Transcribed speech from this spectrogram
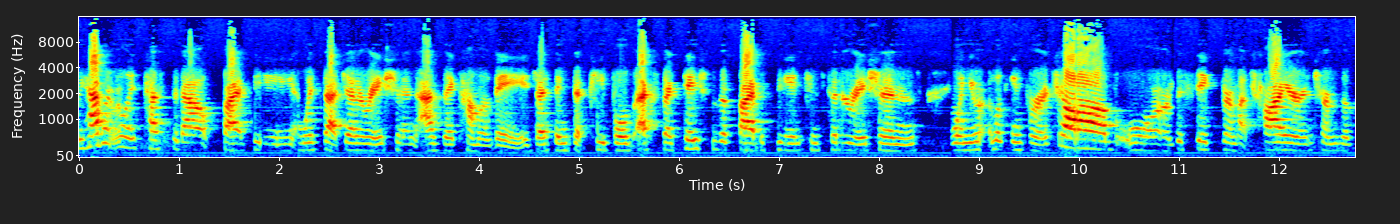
we haven't really tested out privacy with that generation as they come of age. I think that people's expectations of privacy and considerations when you're looking for a job or the stakes are much higher in terms of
